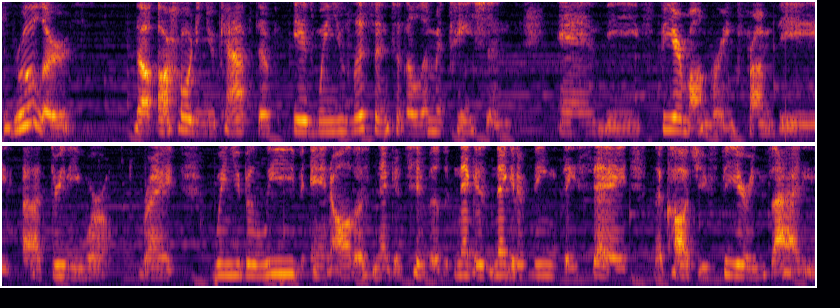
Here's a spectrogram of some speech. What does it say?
rulers that are holding you captive is when you listen to the limitations and the fear mongering from the uh, 3D world, right? When you believe in all those negative, neg- negative things they say that cause you fear, anxiety,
